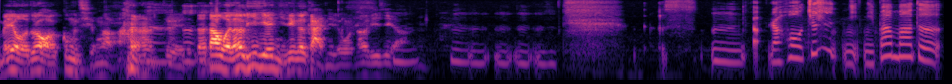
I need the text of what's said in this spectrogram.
没有多少共情啊。嗯、对，但、嗯、但我能理解你这个感觉，我能理解啊。嗯嗯嗯嗯嗯嗯，然后就是你你爸妈的，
